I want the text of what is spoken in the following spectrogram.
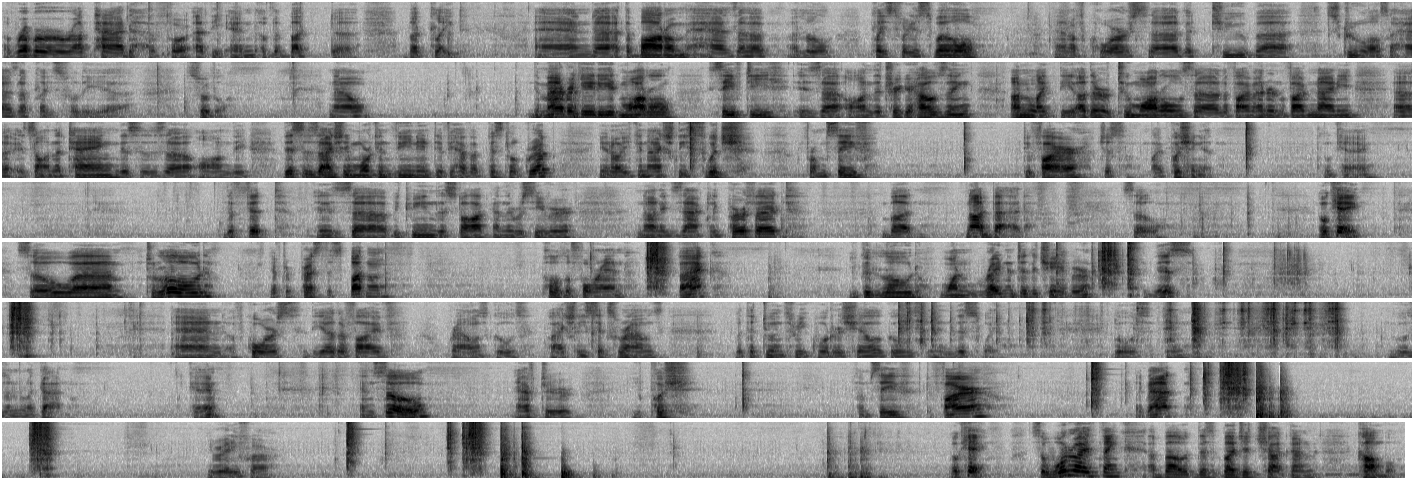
rubber uh, pad for at the end of the butt uh, butt plate. And uh, at the bottom it has a, a little place for your swivel and of course, uh, the tube uh, screw also has a place for the uh, swivel. Now, the Maverick 88 model safety is uh, on the trigger housing. Unlike the other two models, uh, the 500 and 590, uh, it's on the tang. This is on the. This is actually more convenient if you have a pistol grip. You know, you can actually switch from safe to fire just by pushing it. Okay. The fit is uh, between the stock and the receiver not exactly perfect, but not bad. So, okay. So um, to load, you have to press this button, pull the fore end back. You could load one right into the chamber, like this. and of course the other five rounds goes actually six rounds with the two and three quarter shell goes in this way. Goes in goes in like that. Okay? And so after you push from safe to fire like that ready for Okay, so what do I think about this budget shotgun combo?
